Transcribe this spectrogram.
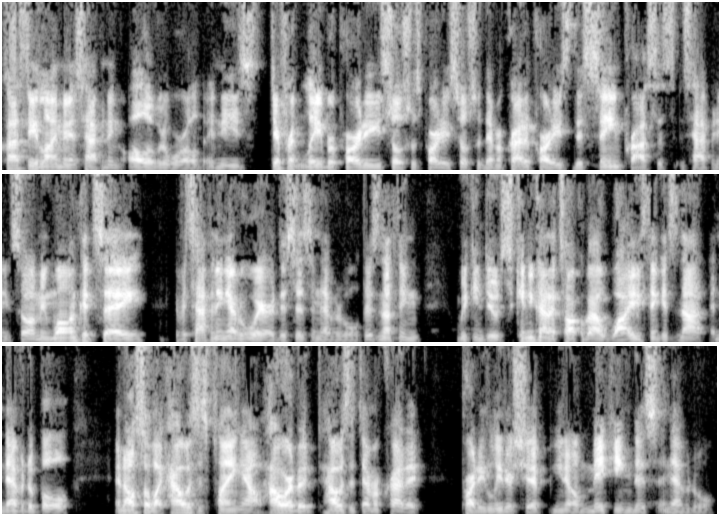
class de alignment is happening all over the world in these different labor parties, socialist parties, social democratic parties. This same process is happening. So, I mean, one could say if it's happening everywhere, this is inevitable. There's nothing we can do. So, can you kind of talk about why you think it's not inevitable, and also like how is this playing out? How are the how is the Democratic Party leadership, you know, making this inevitable?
